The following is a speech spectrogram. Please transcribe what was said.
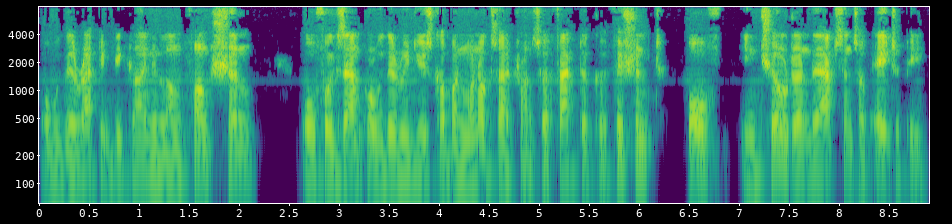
or with a rapid decline in lung function, or for example, with a reduced carbon monoxide transfer factor coefficient, or in children, the absence of atopy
